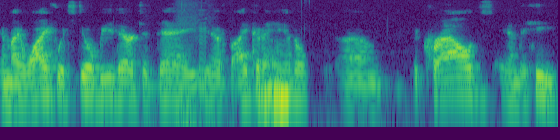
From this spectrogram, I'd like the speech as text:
and my wife would still be there today if I could have handled um, the crowds and the heat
